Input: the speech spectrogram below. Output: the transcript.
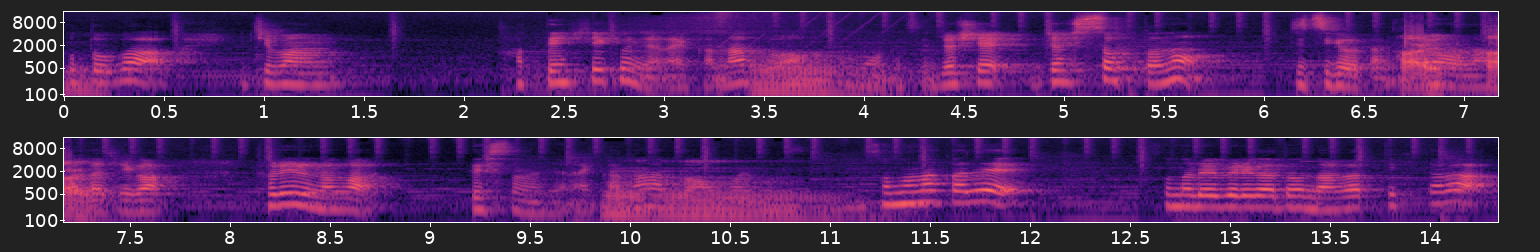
ことが一番発展していくんじゃないかなとは思うんですよ。女子女子ソフトの実業団のような形が取れるのがベストなんじゃないかなとは思います。うんその中でそのレベルがどんどん上がってきたら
